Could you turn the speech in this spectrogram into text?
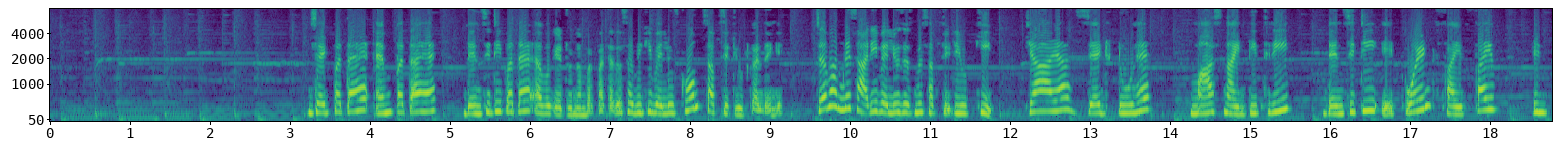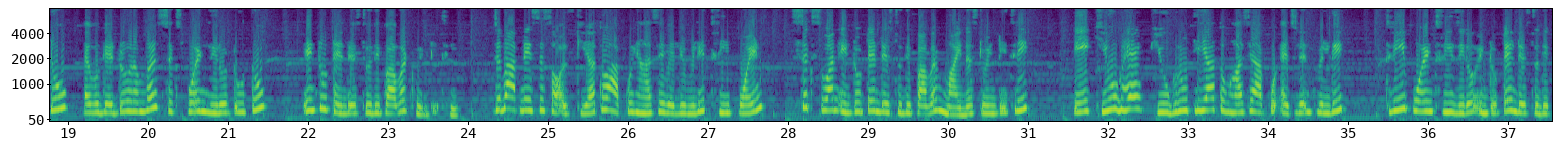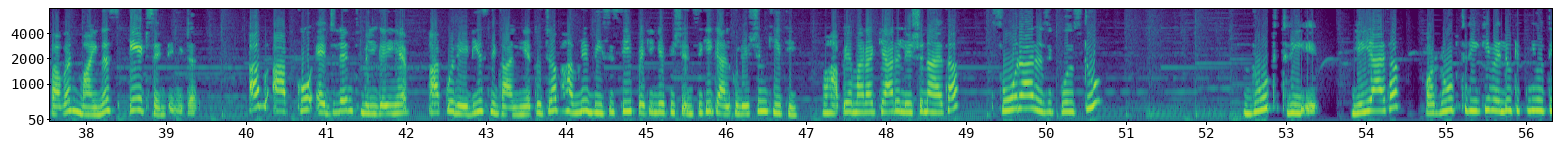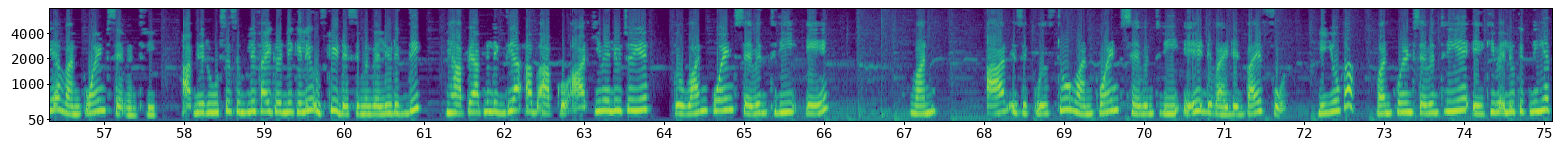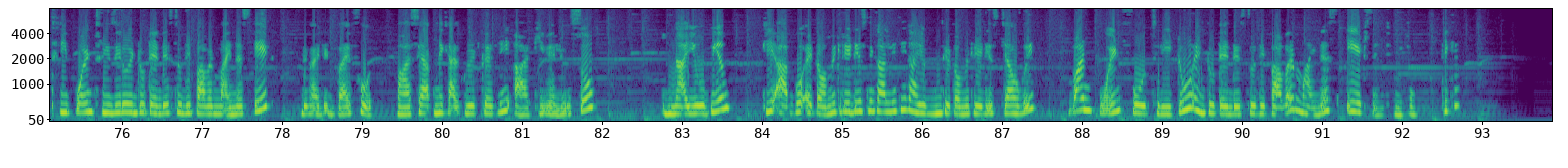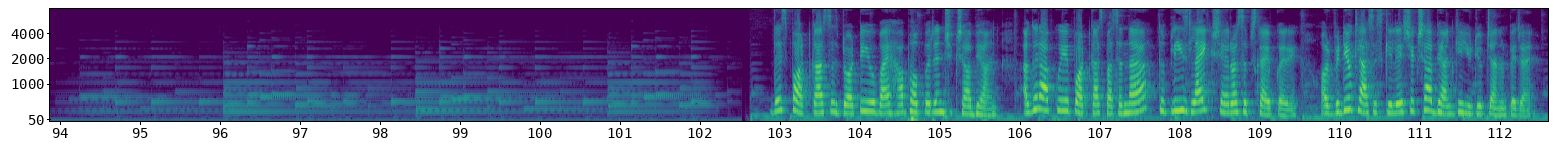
जेड पता है एम पता है। डेंसिटी पता है एवोगेड्रो नंबर पता है तो सभी की वैल्यूज़ को हम सब्सिट्यूट कर देंगे। जब हमने सारी वैल्यूज़ इसमें सब्सिट्यूट की, क्या आया? जेड टू है mass 93 density 8.55 into Avogadro number 6.022 into ten raise to the power 23 जब आपने इसे सॉल्व किया तो आपको यहाँ से वैल्यू मिली 3.61 into ten raise to the power minus twenty a cube है, क्यूब रूट लिया तो वहाँ से आपको एच लेंथ मिल गई 3.30 point three zero into ten raise to the power minus eight centimetre अब आपको एज लेंथ मिल गई है, आपको रेडियस निकालनी है तो जब हमने बीसीसी पैकिंग एफिशिएंसी की कैलकुलेशन की थी, वहाँ पे हमारा क्या रिलेशन आया था? Four r is equals to root three a यही आया था और रूट थ्री की वैल्यू कितनी होती है? वन पॉइंट सेवन थ्री आपने रूट से सिंप्लीफाई करने के लिए उसकी डेसिमल वैल्यू लिख दी। यहाँ पे आपने लिख दिया, अब आपको आर की वैल्यू चाहिए। तो 1.73 a one r is equal to 1.73 a divided by four यही होगा? 1.73 ए ए की वैल्यू कितनी है? 3.30 point three zero into ten to the power minus eight divided by four वहाँ से आपने कैलकुलेट कर ली आर की वैल्यू सो नायोबियम की आपको एटॉमिक रेडियस निकालनी थी नायोबियम की एटॉमिक रेडियस क्या हो गई? 1.432 into ten raise to the power minus eight centimetre ठीक है? This podcast is brought you by Hubhopper Shiksha Abhiyan अगर आपको ये पॉडकास्ट पसंद आया तो प्लीज़ लाइक शेयर और सब्सक्राइब करें और वीडियो क्लासेस के लिए शिक्षा अभियान के यूट्यूब चैनल पर जाएँ।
